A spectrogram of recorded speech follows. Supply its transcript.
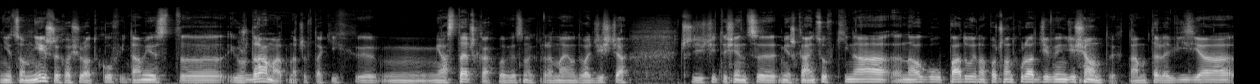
nieco mniejszych ośrodków i tam jest e, już dramat. Znaczy w takich miasteczkach, powiedzmy, które mają 20-30 tysięcy mieszkańców, kina na ogół padły na początku lat 90. Tam telewizja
